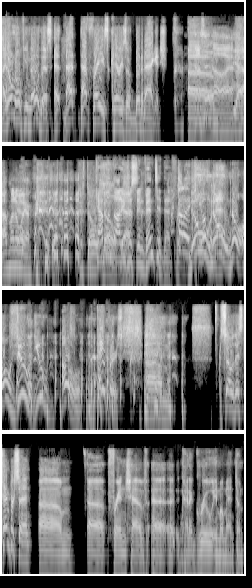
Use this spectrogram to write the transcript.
I don't know if you know this. eh, That that phrase carries a bit of baggage. Does it? Um, Oh, I, yeah, I'm unaware. Just don't. Kaplan know. thought Yeah. he just invented that phrase. came up No, with no, no. Oh, dude, you. Oh, the papers. Um, so this ten percent um, uh, fringe have uh, uh, kind of grew in momentum,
